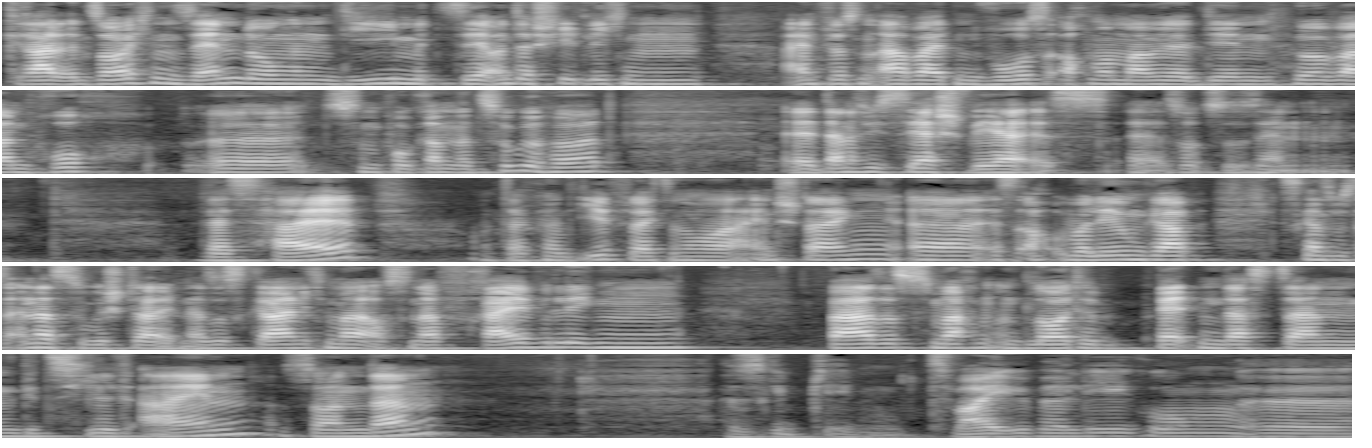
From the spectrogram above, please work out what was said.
gerade in solchen Sendungen, die mit sehr unterschiedlichen Einflüssen arbeiten, wo es auch mal wieder den hörbaren Bruch äh, zum Programm dazugehört, äh, dann natürlich sehr schwer ist, äh, so zu senden. Weshalb, und da könnt ihr vielleicht nochmal einsteigen, äh, es auch Überlegungen gab, das Ganze ein bisschen anders zu gestalten. Also es gar nicht mal auf so einer freiwilligen Basis zu machen und Leute betten das dann gezielt ein, sondern Also es gibt eben zwei Überlegungen, äh,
